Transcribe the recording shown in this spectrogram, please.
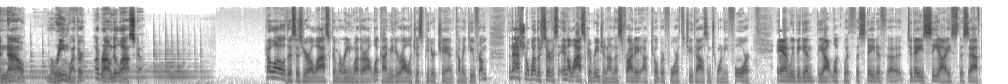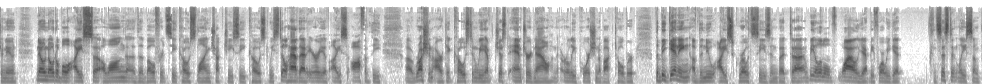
And now, marine weather around Alaska. Hello, this is your Alaska Marine Weather Outlook. I'm meteorologist Peter Chan coming to you from the National Weather Service in Alaska region on this Friday, October 4th, 2024. And we begin the outlook with the state of uh, today's sea ice this afternoon. No notable ice uh, along uh, the Beaufort Sea coastline, Chukchi Sea coast. We still have that area of ice off of the uh, Russian Arctic coast, and we have just entered now in the early portion of October the beginning of the new ice growth season, but uh, it'll be a little while yet before we get consistently some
